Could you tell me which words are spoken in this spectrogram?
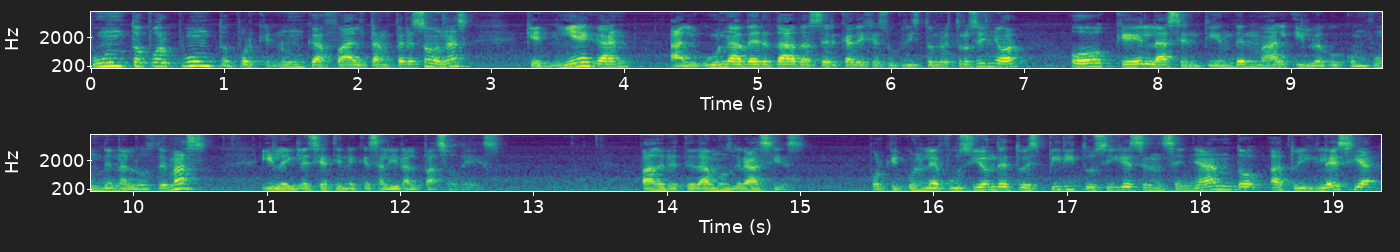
punto por punto, porque nunca faltan personas que niegan alguna verdad acerca de Jesucristo nuestro Señor o que las entienden mal y luego confunden a los demás. Y la iglesia tiene que salir al paso de eso. Padre, te damos gracias, porque con la efusión de tu Espíritu sigues enseñando a tu iglesia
